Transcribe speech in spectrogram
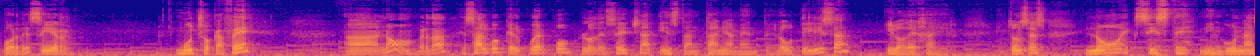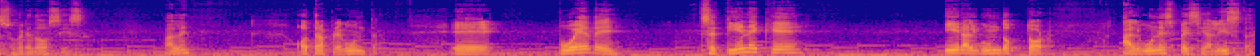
por decir mucho café? Ah, no, ¿verdad? Es algo que el cuerpo lo desecha instantáneamente, lo utiliza y lo deja ir. Entonces, no existe ninguna sobredosis. ¿Vale? Otra pregunta. Eh, ¿Puede, se tiene que ir algún doctor, algún especialista,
